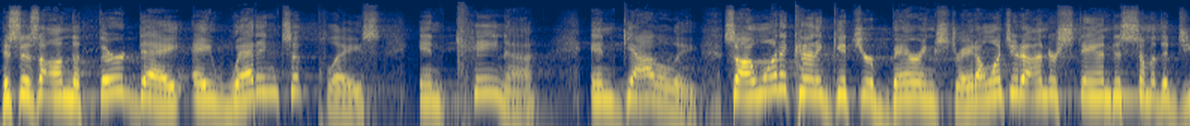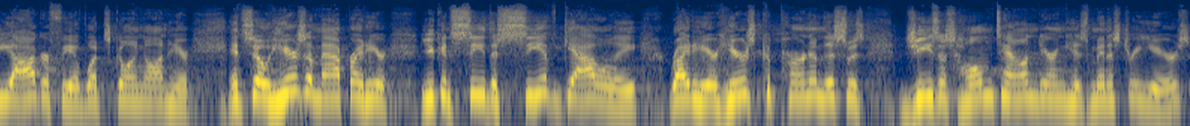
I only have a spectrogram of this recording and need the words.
It says, On the third day, a wedding took place in Cana in Galilee. So I want to kind of get your bearing straight. I want you to understand just some of the geography of what's going on here. And so here's a map right here. You can see the Sea of Galilee right here. Here's Capernaum. This was Jesus' hometown during his ministry years.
